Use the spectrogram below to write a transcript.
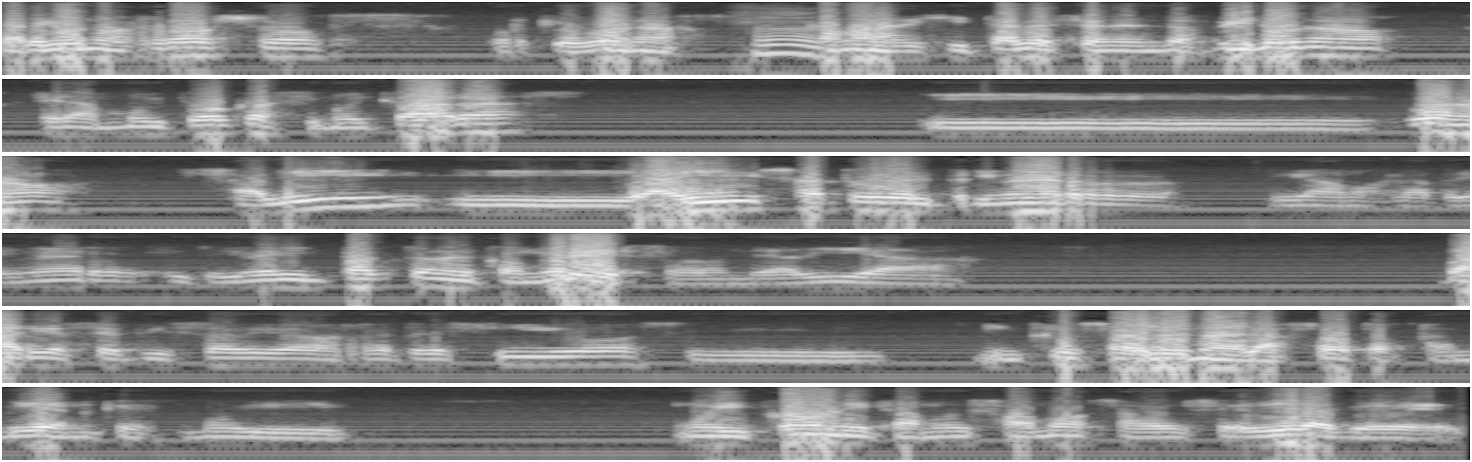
cargué unos rollos, porque bueno, mm. cámaras digitales en el 2001 eran muy pocas y muy caras, y bueno, salí y ahí ya tuve el primer, digamos, la primer, el primer impacto en el Congreso, donde había varios episodios represivos y incluso hay una de las fotos también que es muy muy icónica, muy famosa de ese día que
